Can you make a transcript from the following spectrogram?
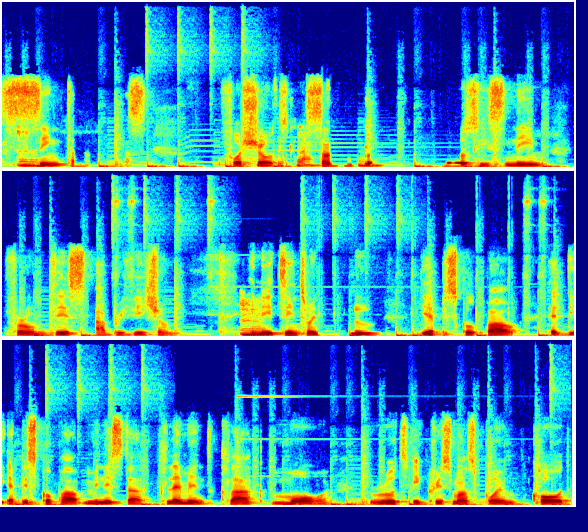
Sinter Klaas for short. Santa Claus Mm. was his name from this abbreviation. In Mm. 1822, the Episcopal eh, the Episcopal minister Clement Clarke Moore wrote a Christmas poem called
